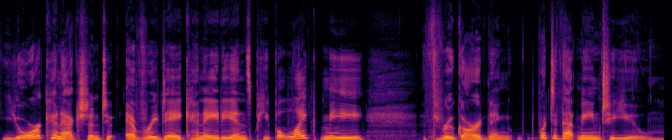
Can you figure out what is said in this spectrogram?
your connection to everyday Canadians, people like me, through gardening. What did that mean to you?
